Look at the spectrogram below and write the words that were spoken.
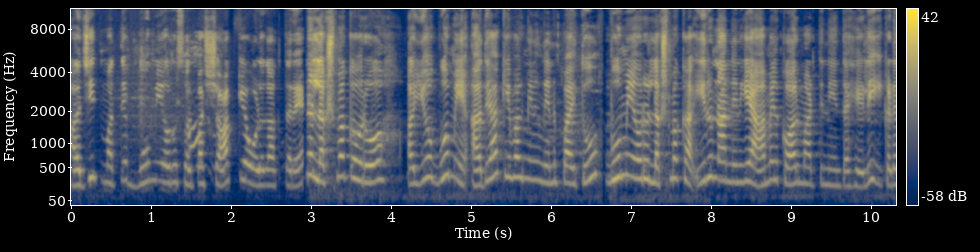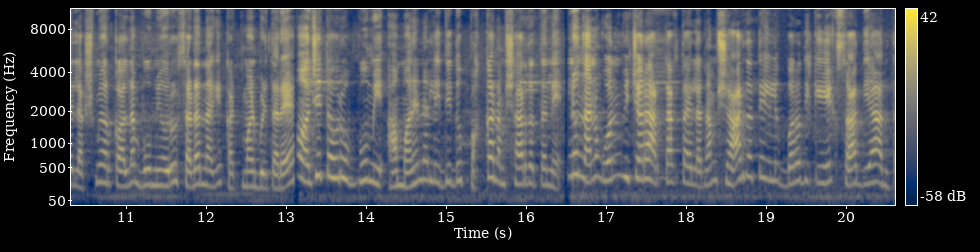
ಅಜಿತ್ ಮತ್ತೆ ಭೂಮಿ ಅವರು ಸ್ವಲ್ಪ ಶಾಕ್ಗೆ ಒಳಗಾಗ್ತಾರೆ ಲಕ್ಷ್ಮಕ್ ಅವರು, ಅಯ್ಯೋ ಭೂಮಿ, ಅದ್ಯಾಕೆ ಇವಾಗ ನಿನಗೆ ನೆನಪಾಯ್ತು? ಭೂಮಿ ಅವರು, ಲಕ್ಷ್ಮಕ್ಕ, ಇರು, ನಾನ್ ನಿನಗೆ ಆಮೇಲೆ ಕಾಲ್ ಮಾಡ್ತೀನಿ ಅಂತ ಹೇಳಿ ಈ ಕಡೆ ಲಕ್ಷ್ಮಿ ಅವ್ರ ಕಾಲ್ನ ಭೂಮಿ ಅವರು ಸಡನ್ ಆಗಿ ಕಟ್ ಮಾಡ್ಬಿಡ್ತಾರೆ. ಅಜಿತ್ ಅವರು, ಭೂಮಿ, ಆ ಮನೆಯಲ್ಲಿ ಇದ್ದಿದ್ದು ಪಕ್ಕ ನಮ್ ಶಾರದತ್ತನೇ. ಇನ್ನು ನನಗ್ ಒಂದ್ ವಿಚಾರ ಅರ್ಥ ಆಗ್ತಾ ಇಲ್ಲ. ನಮ್ ಶಾರದತ್ತೆ ಇಲ್ಲಿಗೆ ಬರೋದಿಕ್ಕೆ ಹೇಗ್ ಸಾಧ್ಯ ಅಂತ.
